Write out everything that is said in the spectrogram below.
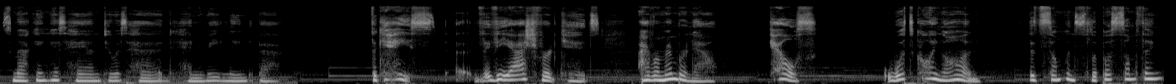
Smacking his hand to his head, Henry leaned back. The case, the, the Ashford kids. I remember now. Kels, what's going on? Did someone slip us something?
